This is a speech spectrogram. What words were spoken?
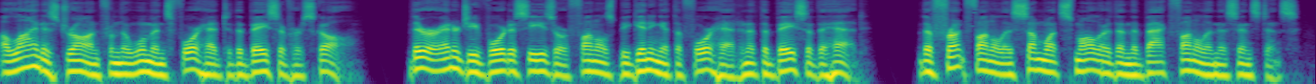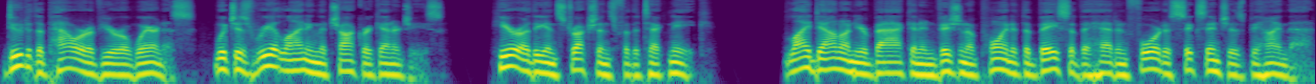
A line is drawn from the woman's forehead to the base of her skull. There are energy vortices or funnels beginning at the forehead and at the base of the head. The front funnel is somewhat smaller than the back funnel in this instance, due to the power of your awareness, which is realigning the chakric energies. Here are the instructions for the technique. Lie down on your back and envision a point at the base of the head and 4 to 6 inches behind that.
